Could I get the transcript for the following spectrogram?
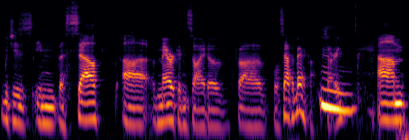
which is in the South uh, American side of, uh, well, South America, sorry. Um,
